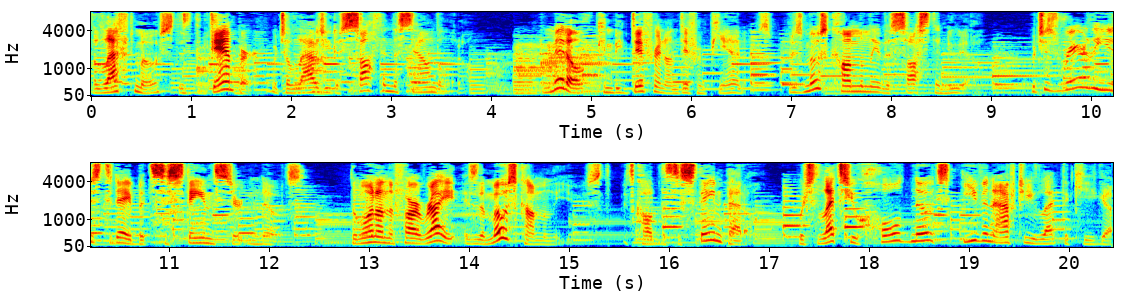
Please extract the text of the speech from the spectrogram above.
The leftmost is the damper, which allows you to soften the sound a little. The middle can be different on different pianos, but is most commonly the sostenuto, which is rarely used today but sustains certain notes. The one on the far right is the most commonly used. It's called the sustain pedal, which lets you hold notes even after you let the key go.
